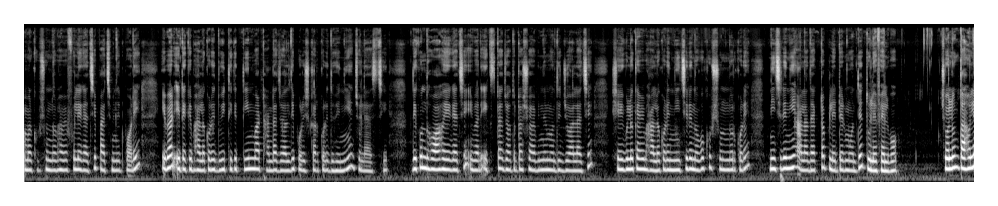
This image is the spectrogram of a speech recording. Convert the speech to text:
আমার খুব সুন্দরভাবে ফুলে গেছে পাঁচ মিনিট পরে এবার এটাকে ভালো করে দুই থেকে তিনবার ঠান্ডা জল দিয়ে পরিষ্কার করে ধুয়ে নিয়ে চলে আসছি। দেখুন, ধোয়া হয়ে গেছে। এবার এক্সট্রা যতটা সয়াবিনের মধ্যে জল আছে, সেইগুলোকে আমি ভালো করে নিচড়ে নেব, খুব সুন্দর করে নিচড়ে নিয়ে আলাদা একটা প্লেটের মধ্যে তুলে ফেলব। চলুন তাহলে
